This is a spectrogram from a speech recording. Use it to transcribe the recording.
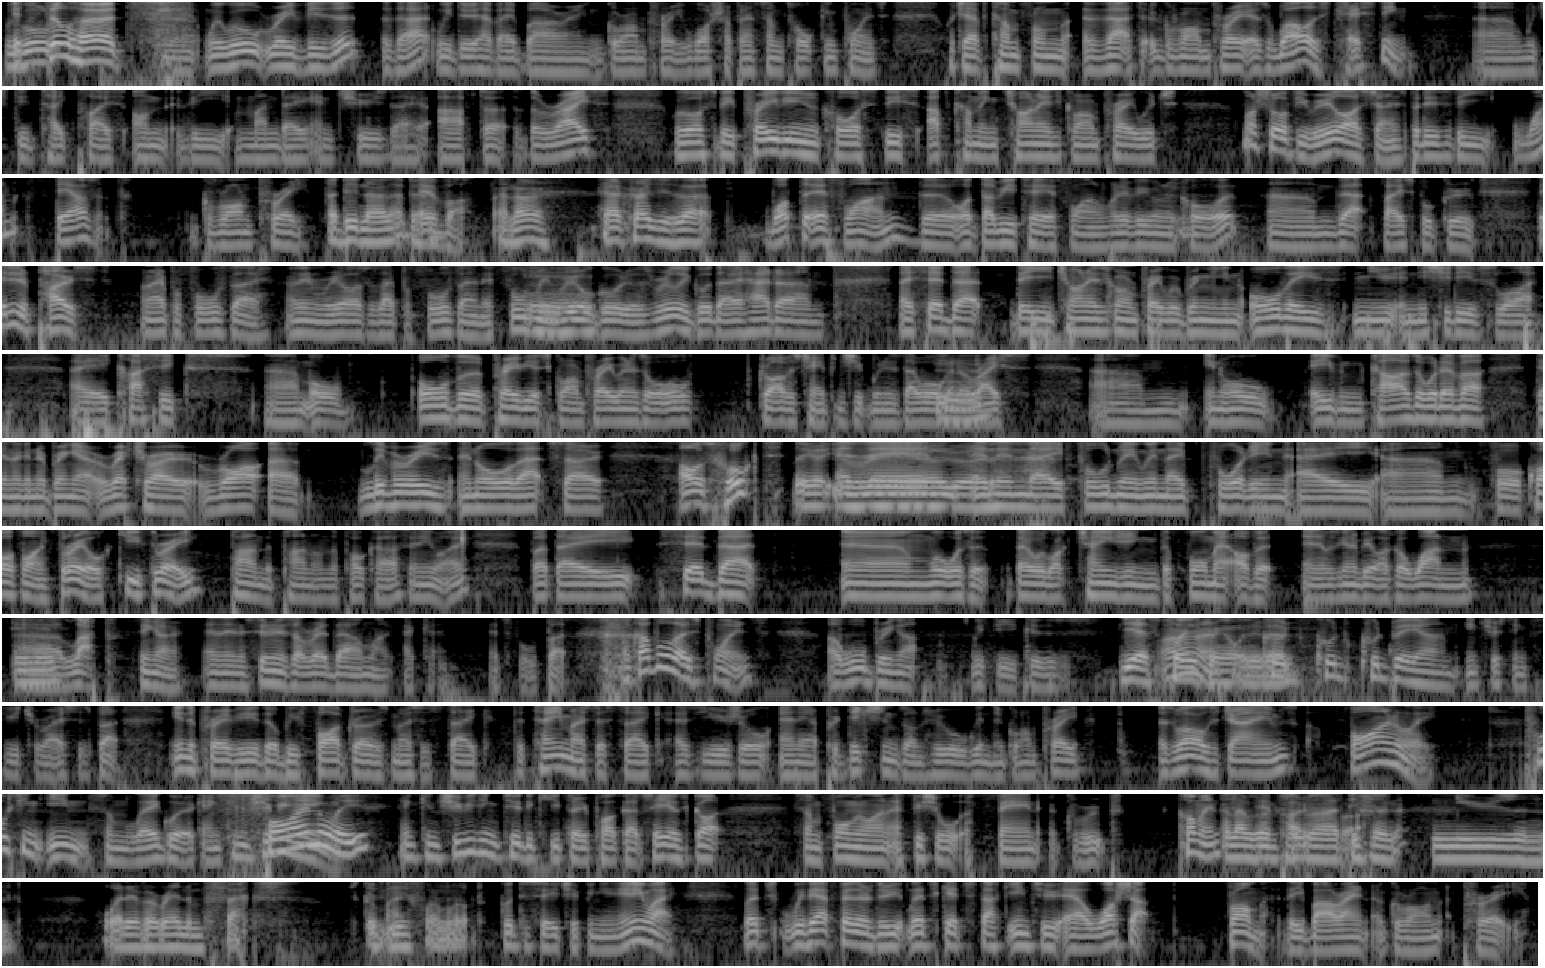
We it will- still hurts. Yeah, we will revisit that. We do have a Bahrain Grand Prix wash up and some talking points which have come from that Grand Prix as well as testing. Uh, which did take place on the Monday and Tuesday after the race. We'll also be previewing, of course, this upcoming Chinese Grand Prix, which I'm not sure if you realise, James, but is the 1000th Grand Prix I did know that, Ben. ever. I know. How crazy is that? What the F1, the or WTF1, whatever you want to call it, um, that Facebook group, they did a post on April Fool's Day. I didn't realise it was April Fool's Day, and they fooled me real Mm. good. It was really good. They had, um, they said that the Chinese Grand Prix were bringing in all these new initiatives like a classics, um, or all the previous Grand Prix winners, or all drivers' championship winners. They were all going to race um, in all even cars or whatever. Then they're going to bring out retro uh, liveries and all of that. So I was hooked. They got you And then, good. and then they fooled me when they brought in a um, for qualifying three or Q three. Pardon the pun on the podcast, anyway. But they said that um, what was it? They were like changing the format of it, and it was going to be like a one uh, Mhm. lap thingo. And then as soon as I read that, I'm like, okay, that's full. But a couple of those points I will bring up with you because yes, please don't bring know. it with you, Could Ben. could could be um, interesting for future races. But in the preview, there'll be five drivers most at stake, the team most at stake as usual, and our predictions on who will win the Grand Prix, as well as James finally putting in some legwork and contributing Finally, and contributing to the Q3 podcast. He has got some Formula One official fan group comments and I've got some posts uh, for us. different news and whatever random facts Good, of the mate. F1 world. Good to see you chipping in. Anyway, let's without further ado, let's get stuck into our wash up from the Bahrain Grand Prix.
